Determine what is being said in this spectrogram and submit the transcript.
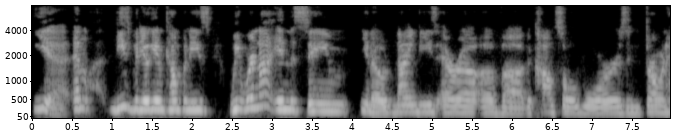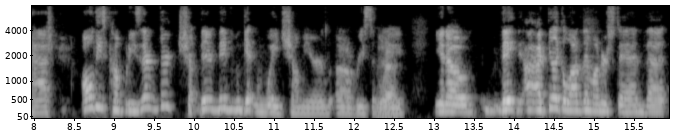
Yeah, and these video game companies, we we're not in the same you know '90s era of uh, the console wars and throwing hash. All these companies, they're they're, ch- they're they've been getting way chummier uh, recently. Yeah. You know, they I feel like a lot of them understand that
